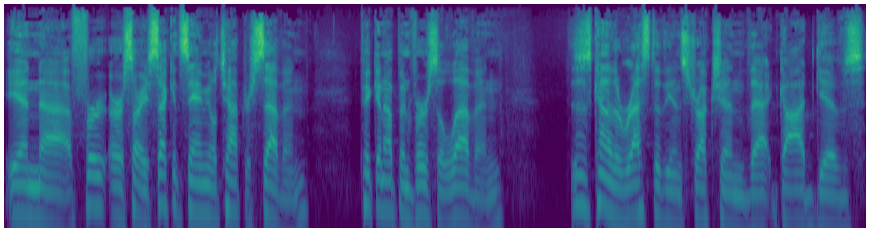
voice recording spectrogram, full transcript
In, uh, for, or sorry, Second Samuel chapter 7, picking up in verse 11, this is kind of the rest of the instruction that God gives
